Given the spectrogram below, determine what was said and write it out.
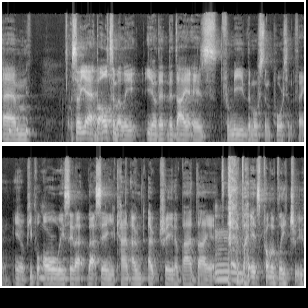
Um, so yeah, but ultimately, you know, the, the diet is for me the most important thing. You know, people yeah. always say that that saying you can't out, out train a bad diet, mm. but it's probably true.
